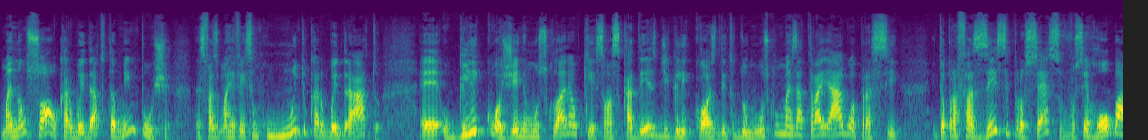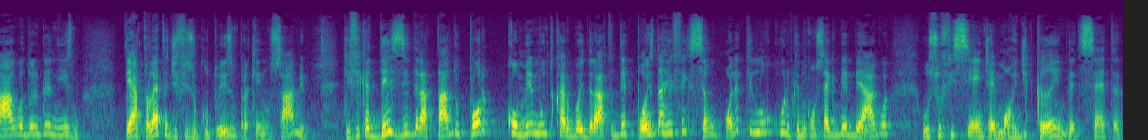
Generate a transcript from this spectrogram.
Mas não só, o carboidrato também puxa. Né? Você faz uma refeição com muito carboidrato, é, o glicogênio muscular é o quê? São as cadeias de glicose dentro do músculo, mas atrai água para si. Então, para fazer esse processo, você rouba a água do organismo. Tem atleta de fisiculturismo, para quem não sabe, que fica desidratado por comer muito carboidrato depois da refeição. Olha que loucura, porque não consegue beber água o suficiente, aí morre de cãibra, etc.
